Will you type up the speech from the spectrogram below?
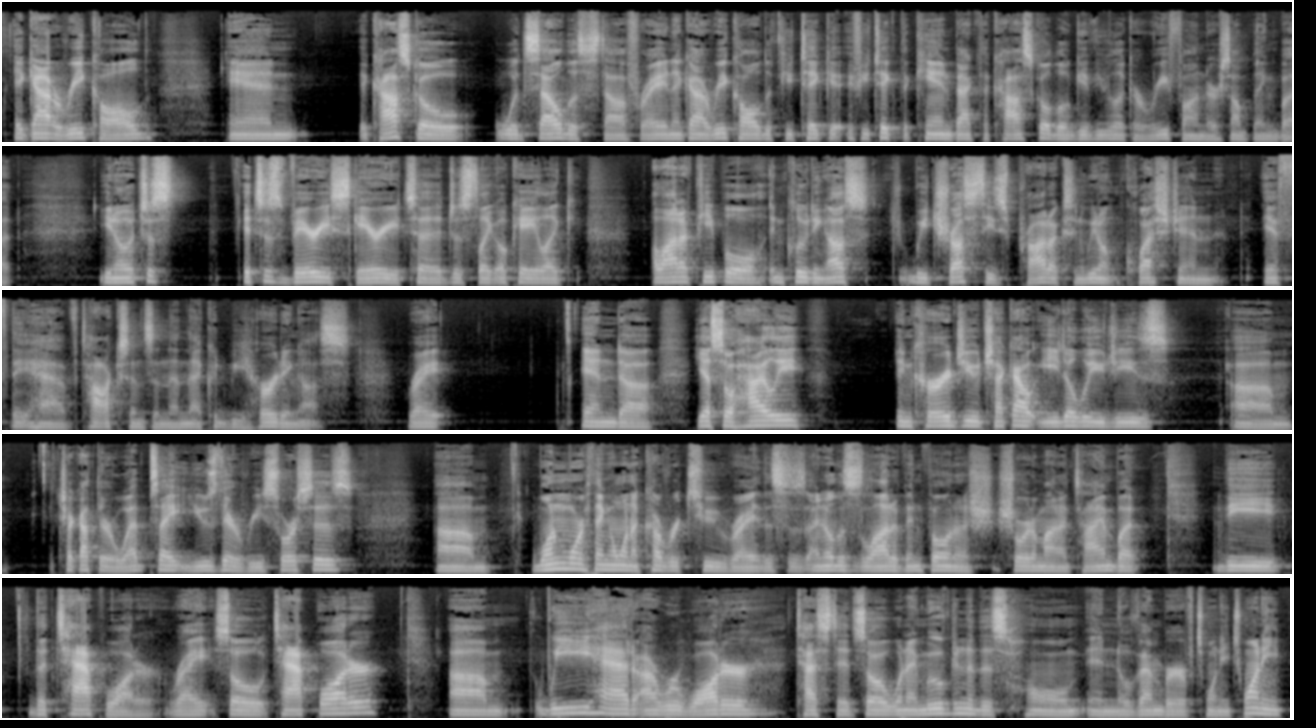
it got recalled and Costco would sell this stuff, right? And it got recalled. If you take it, if you take the can back to Costco, they'll give you like a refund or something. But you know, it's just it's just very scary to just like okay, like a lot of people, including us, we trust these products and we don't question if they have toxins in them that could be hurting us, right? And uh, yeah, so highly encourage you check out EWG's um, check out their website, use their resources. Um, one more thing I want to cover too, right? This is I know this is a lot of info in a sh- short amount of time, but the the tap water, right? So tap water, um, we had our water tested. So when I moved into this home in November of 2020,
